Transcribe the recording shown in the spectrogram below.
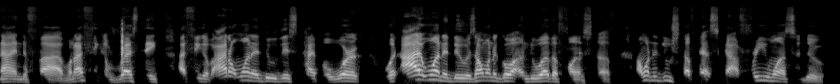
nine to five. When I think of resting, I think of I don't want to do this type of work. What I want to do is I want to go out and do other fun stuff. I want to do stuff that Scott Free wants to do.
